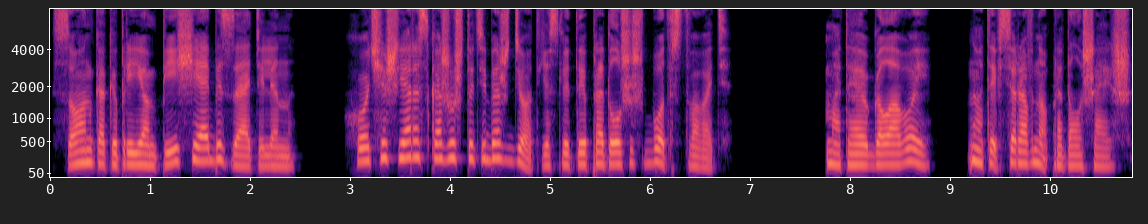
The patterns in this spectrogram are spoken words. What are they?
Сон, как и прием пищи, обязателен. Хочешь, я расскажу, что тебя ждет, если ты продолжишь бодрствовать? Мотаю головой, но ты все равно продолжаешь.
